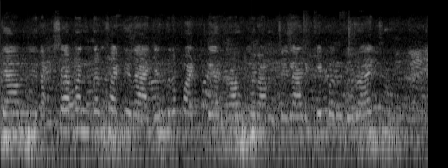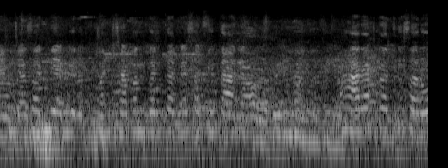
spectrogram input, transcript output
त्या रक्षाबंधनसाठी राजेंद्र पाटील यड्रावकर आमचे लाडके बंधुराज यांच्यासाठी आम्ही रक्षाबंधन करण्यासाठी आलो आहोत. महाराष्ट्रातील सर्व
